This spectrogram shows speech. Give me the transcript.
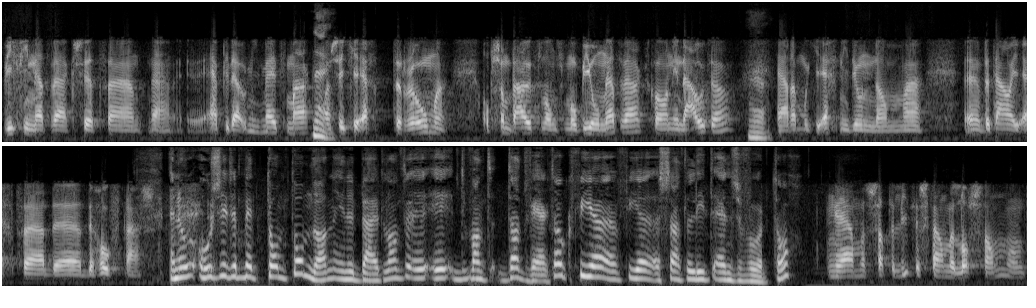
wifi-netwerk zit, nou, heb je daar ook niet mee te maken. Nee. Maar zit je echt te romen op zo'n buitenlands mobiel netwerk, gewoon in de auto... Ja, ja dat moet je echt niet doen. Dan betaal je echt uh, de, de hoofdprijs. En hoe, hoe zit het met TomTom -tom dan in het buitenland? Uh, want dat werkt ook via, via satelliet enzovoort, toch? Ja, maar satellieten staan we los van. Want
